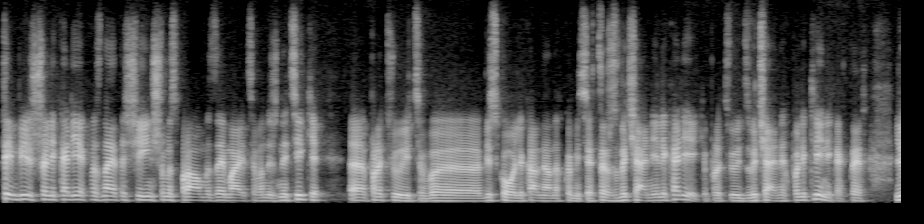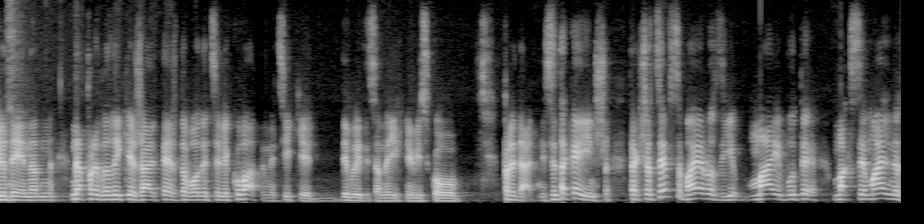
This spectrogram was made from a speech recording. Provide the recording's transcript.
Тим більше лікарі, як ви знаєте, ще іншими справами займаються. Вони ж не тільки е, працюють в е, військово-лікарняних комісіях, це ж звичайні лікарі, які працюють в звичайних поліклініках. Теж людей на, на превеликий жаль теж доводиться лікувати, не тільки дивитися на їхню військову придатність і таке інше. Так що це все має роз'є... має бути максимально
